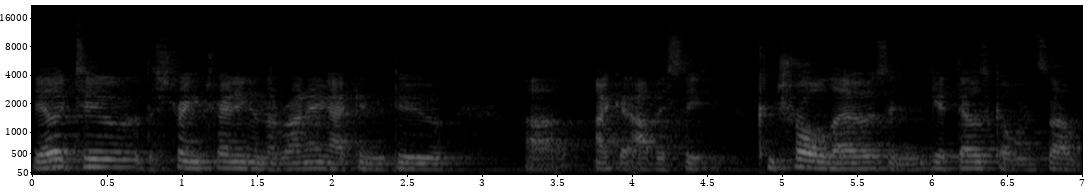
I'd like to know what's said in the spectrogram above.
The other two, the strength training and the running, I can do. Uh, I can obviously control those and get those going. So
